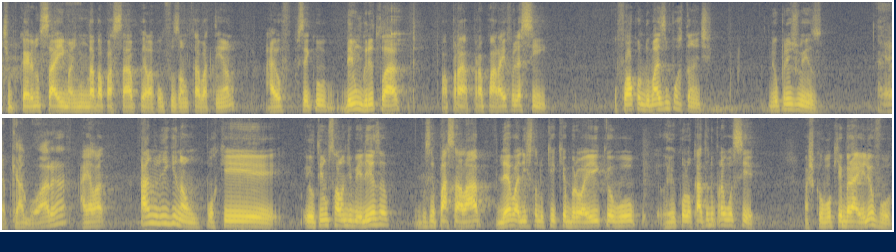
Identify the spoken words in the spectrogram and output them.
tipo, querendo sair, mas não dá pra passar pela confusão que tava tendo. Aí eu sei que eu dei um grito lá pra, pra- pra parar e falei assim, o foco do mais importante, meu prejuízo. É, porque agora. Aí ela, ah, não ligue não, porque eu tenho um salão de beleza, você passa lá, leva a lista do que quebrou aí, que eu vou recolocar tudo pra você. Mas que eu vou quebrar ele, eu vou.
